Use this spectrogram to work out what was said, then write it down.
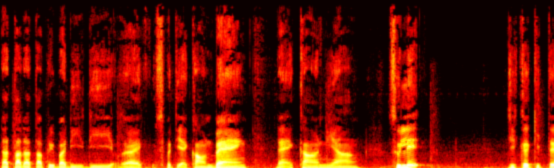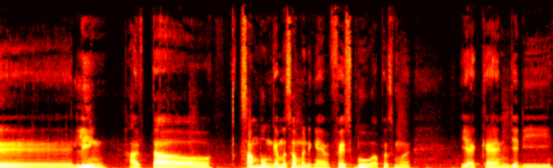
data-data peribadi di uh, seperti akaun bank dan akaun yang sulit jika kita link atau sambungkan bersama dengan Facebook apa semua ia akan jadi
